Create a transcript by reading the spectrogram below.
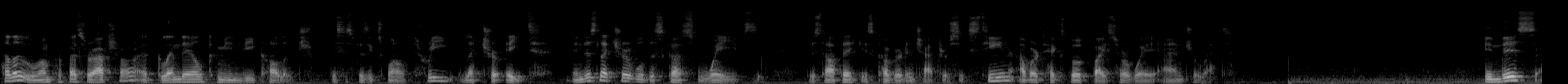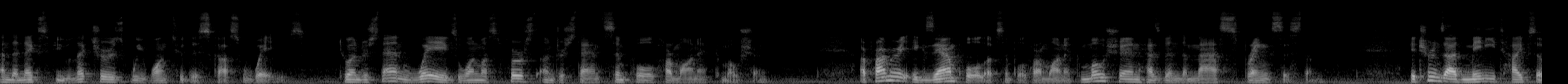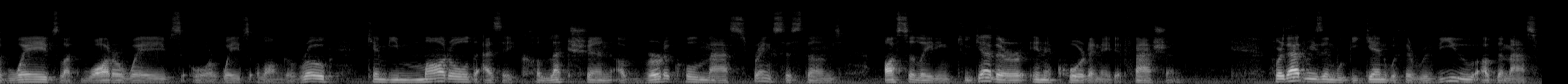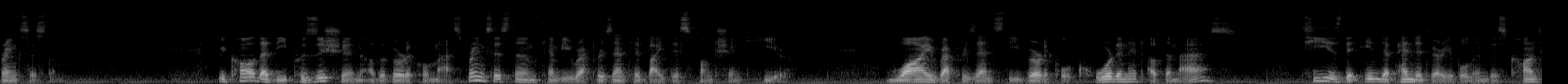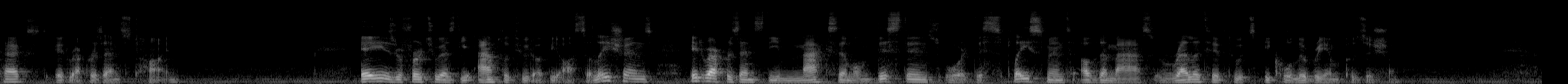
Hello, I'm Professor Afshar at Glendale Community College. This is Physics 103, Lecture 8. In this lecture, we'll discuss waves. This topic is covered in Chapter 16 of our textbook by Serway and Jewett. In this and the next few lectures, we want to discuss waves. To understand waves, one must first understand simple harmonic motion. A primary example of simple harmonic motion has been the mass spring system. It turns out many types of waves, like water waves or waves along a rope, can be modeled as a collection of vertical mass spring systems oscillating together in a coordinated fashion. For that reason, we begin with a review of the mass spring system. Recall that the position of a vertical mass spring system can be represented by this function here. y represents the vertical coordinate of the mass, t is the independent variable in this context. It represents time. A is referred to as the amplitude of the oscillations. It represents the maximum distance or displacement of the mass relative to its equilibrium position.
